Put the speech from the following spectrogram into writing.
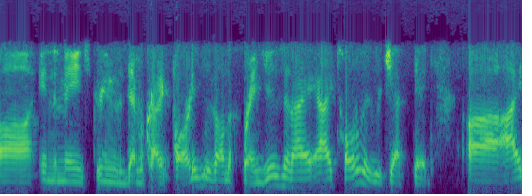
uh, in the mainstream of the Democratic Party. It was on the fringes, and I, I totally reject it. Uh, I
